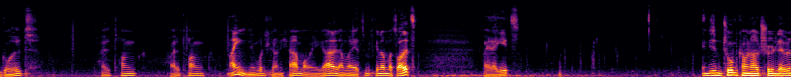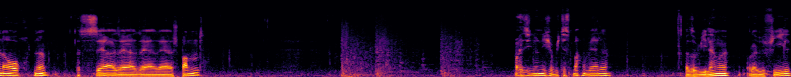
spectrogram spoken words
Gold. Heiltrank. Heiltrank. Nein, den wollte ich gar nicht haben, aber egal. Den haben wir jetzt mitgenommen. Was soll's? Weiter geht's. In diesem Turm kann man halt schön leveln auch. Ne? Das ist sehr, sehr, sehr, sehr spannend. Weiß ich noch nicht, ob ich das machen werde. Also wie lange oder wie viel.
